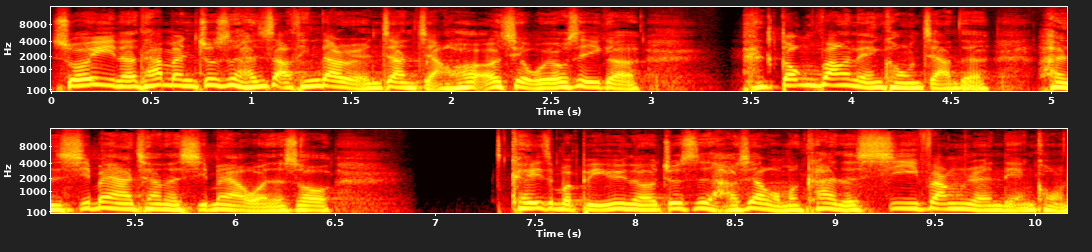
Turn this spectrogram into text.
所以呢，他们就是很少听到有人这样讲话，而且我又是一个东方脸孔，讲的很西班牙腔的西班牙文的时候，可以怎么比喻呢？就是好像我们看着西方人脸孔，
